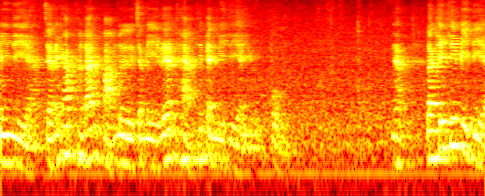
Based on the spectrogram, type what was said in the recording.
มีเดียจอไหมครับทางด้านขวามือจะมีเลือกแท็บที่เป็นมีเดียอยู่ปุ่มเนี่ย เราคลิกที่มีเดีย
